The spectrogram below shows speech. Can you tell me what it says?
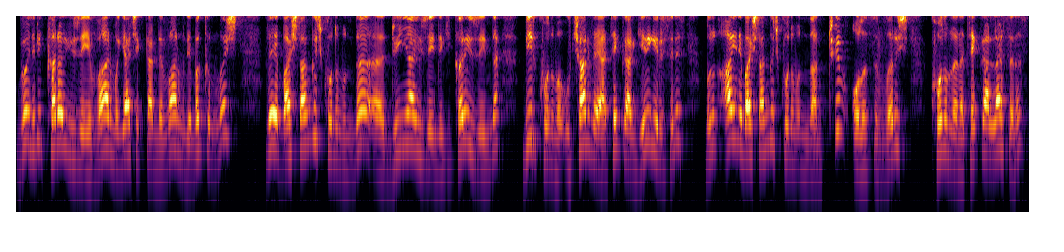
böyle bir kara yüzeyi var mı gerçekten de var mı diye bakılmış ve başlangıç konumunda e, dünya yüzeyindeki kara yüzeyinde bir konuma uçar veya tekrar geri gelirseniz bunun aynı başlangıç konumundan tüm olası varış konumlarına tekrarlarsanız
